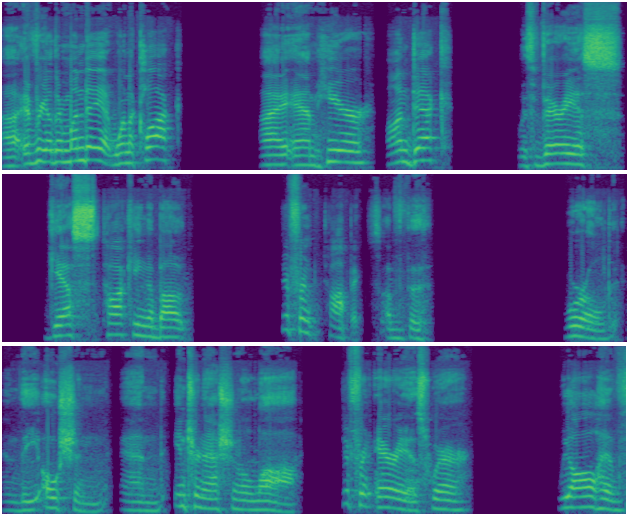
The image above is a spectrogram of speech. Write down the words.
Uh, every other Monday at 1 o'clock, I am here on deck with various guests talking about different topics of the world and the ocean and international law, different areas where we all have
